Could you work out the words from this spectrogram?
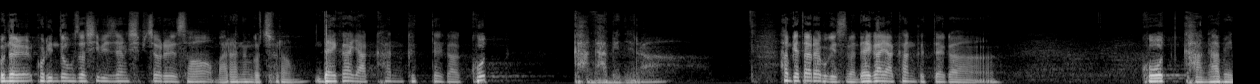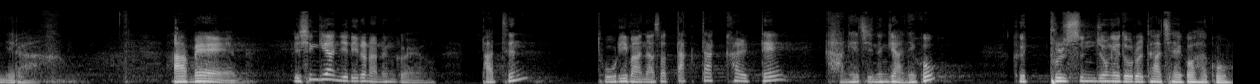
오늘 고린도후서 12장 10절에서 말하는 것처럼 내가 약한 그때가 곧 강함이니라. 함께 따라해 보겠습니다. 내가 약한 그때가 곧 강함이니라. 아멘. 신기한 일이 일어나는 거예요. 밭은 돌이 많아서 딱딱할 때 강해지는 게 아니고 그 불순종의 돌을 다 제거하고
